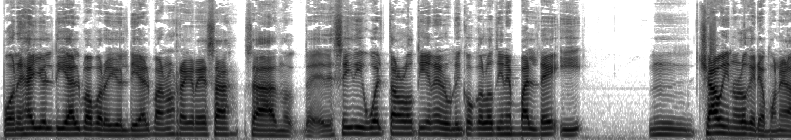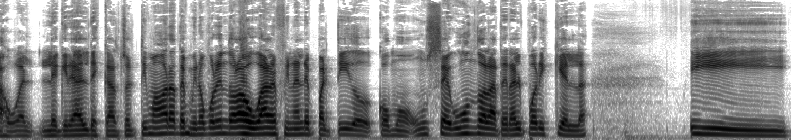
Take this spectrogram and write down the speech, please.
Pones a Jordi Alba, pero Jordi Alba no regresa. O sea, ese ida y vuelta no lo tiene. El único que lo tiene es Valdés. Y mm, Xavi no lo quería poner a jugar. Le quería el descanso. Última hora terminó poniéndolo a jugar al final del partido como un segundo lateral por izquierda. Y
